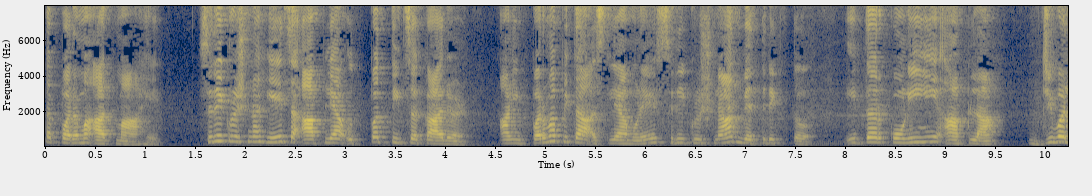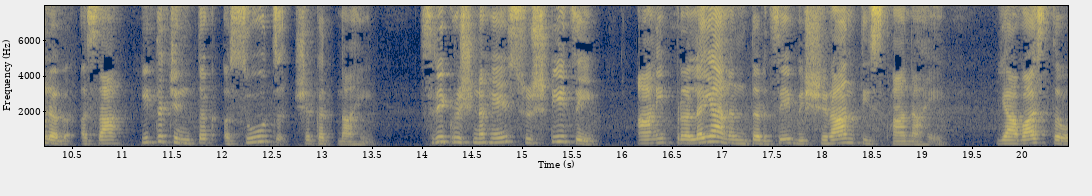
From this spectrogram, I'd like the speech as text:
तर परम आत्मा आहे श्रीकृष्ण हेच आपल्या उत्पत्तीचं कारण आणि परमपिता असल्यामुळे श्रीकृष्णांव्यतिरिक्त इतर कोणीही आपला जीवलग असा हितचिंतक असूच शकत नाही. श्रीकृष्ण हे सृष्टीचे आणि प्रलयानंतरचे विश्रांती स्थान आहे. या वास्तव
